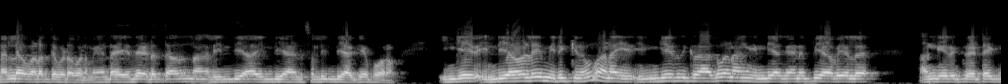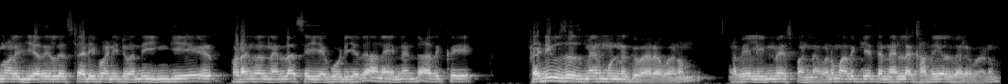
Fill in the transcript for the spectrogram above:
நல்ல நல்லா வளர்த்து விட வேணும். ஏன்டா எதை எடுத்தாலும் நாங்கள் இந்தியா இந்தியான்னு சொல்லி இந்தியாக்கே போகிறோம் இங்கே இந்தியாவிலேயும் இருக்கணும். ஆனால் இங்கே இருக்கிறாக்களை நாங்கள் இந்தியாவுக்கு அனுப்பி அவையில அங்கே இருக்கிற டெக்னாலஜி அதில் ஸ்டடி பண்ணிட்டு வந்து இங்கேயே படங்கள் நல்லா செய்யக்கூடியது. ஆனால் என்னென்னா அதுக்கு ப்ரொடியூசர்ஸ் மேல் முன்னுக்கு வர வேணும். அவையில் இன்வெஸ்ட் பண்ண வேணும். அதுக்கேற்ற நல்ல கதைகள் வர வேணும்.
